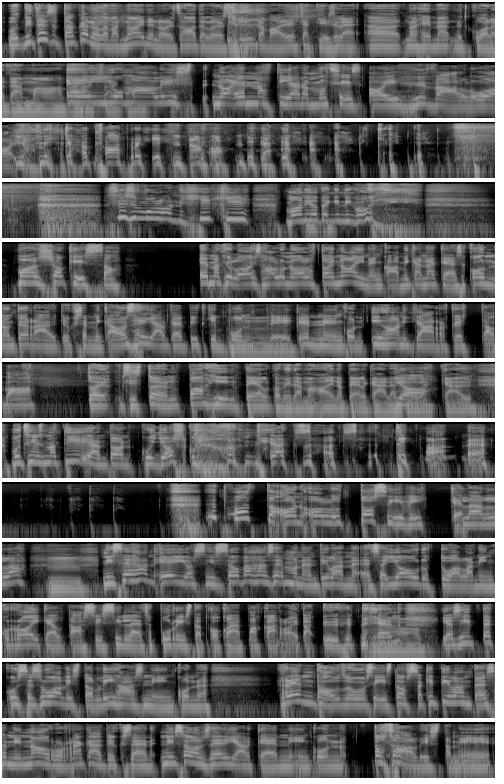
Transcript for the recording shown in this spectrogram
Mutta miten se takana oleva nainen olisi ajatellut, jos Inka vaan yhtäkkiä silleen, öö, no hei mä nyt kuolen tähän maahan Ei aikaa." jumalista. No en mä tiedä, mutta siis oi hyvä luo ja mikä tarina on. siis mulla on hiki. Mä oon jotenkin niinku... Mä oon shokissa. En mä kyllä olisi halunnut olla toi nainenkaan, mikä näkee se konnon töräytyksen, mikä on sen jälkeen pitkin punttiikin. Mm. Niin kuin ihan järkyttävää. Toi, siis toi on pahin pelko, mitä mä aina pelkään, että Joo. mulle käy. Mutta siis mä tiedän ton, kun joskus on, tiedätkö se tilanne. että Vatta on ollut tosi vikkelällä. Mm. Niin sehän ei ole siis, se on vähän semmoinen tilanne, että sä joudut tuolla niinku roikeltaa siis silleen, että sä puristat koko ajan pakaroita yhteen. Joo. Ja sitten kun se suoliston lihas niin kun rentoutuu siis tossakin tilanteessa niin naurun räkätykseen, niin se on sen jälkeen niin kuin totaalista niin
